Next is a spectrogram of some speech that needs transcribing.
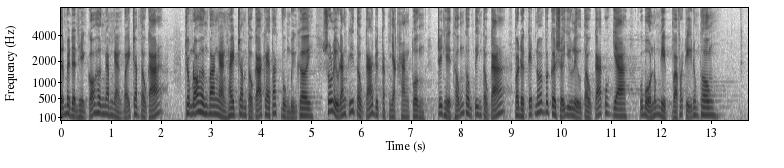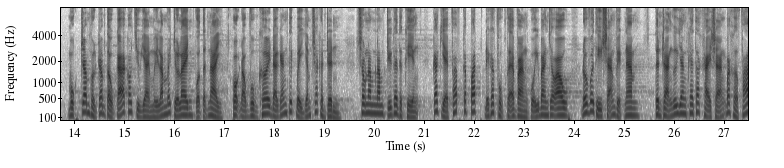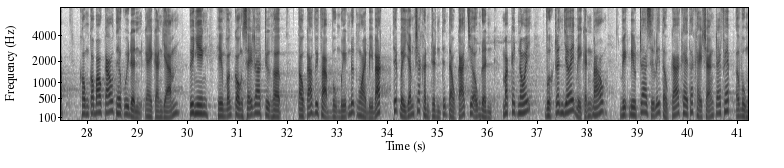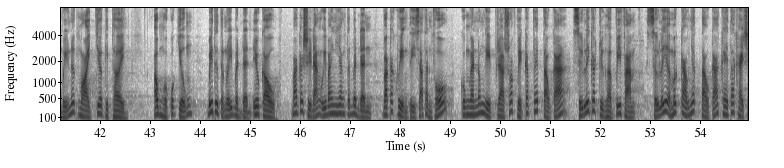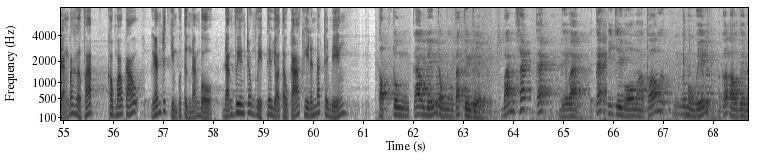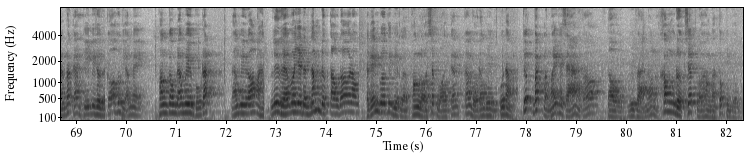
tỉnh Bình Định hiện có hơn 5.700 tàu cá, trong đó hơn 3.200 tàu cá khai thác vùng biển khơi. Số liệu đăng ký tàu cá được cập nhật hàng tuần trên hệ thống thông tin tàu cá và được kết nối với cơ sở dữ liệu tàu cá quốc gia của Bộ Nông nghiệp và Phát triển Nông thôn. 100% tàu cá có chiều dài 15 mét trở lên của tỉnh này hoạt động vùng khơi đã gắn thiết bị giám sát hành trình. Sau 5 năm triển khai thực hiện các giải pháp cấp bách để khắc phục thẻ vàng của Ủy ban châu Âu đối với thủy sản Việt Nam, tình trạng ngư dân khai thác hải sản bất hợp pháp không có báo cáo theo quy định ngày càng giảm. Tuy nhiên, hiện vẫn còn xảy ra trường hợp tàu cá vi phạm vùng biển nước ngoài bị bắt, thiết bị giám sát hành trình trên tàu cá chưa ổn định, mất kết nối, vượt ranh giới bị cảnh báo, việc điều tra xử lý tàu cá khai thác hải sản trái phép ở vùng biển nước ngoài chưa kịp thời. Ông Hồ Quốc Dũng, Bí thư tỉnh ủy Bình Định yêu cầu ban các sự đảng Ủy ban nhân dân tỉnh Bình Định và các huyện thị xã thành phố cùng ngành nông nghiệp rà soát việc cấp phép tàu cá, xử lý các trường hợp vi phạm, xử lý ở mức cao nhất tàu cá khai thác hải sản bất hợp pháp, không báo cáo, gắn trách nhiệm của từng đảng bộ, đảng viên trong việc theo dõi tàu cá khi đánh bắt trên biển. Tập trung cao điểm trong công tác tuyên truyền, bám sát các địa bàn, các cái chi bộ mà có cái vùng biển mà có tàu thuyền đánh bắt các đồng chí bí thư có hướng dẫn này, phân công đảng viên phụ trách đảng viên đó mà. Liên hệ với gia đình nắm được tàu đó ở đâu. Gắn với cái việc là phân loại, xếp loại các cán bộ đảng viên cuối năm. Trước mắt là mấy cái xã mà có tàu vi phạm đó là không được xếp loại hoàn thành tốt nhiệm vụ.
